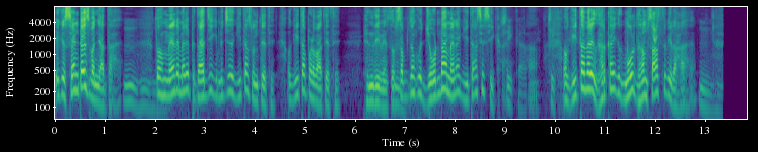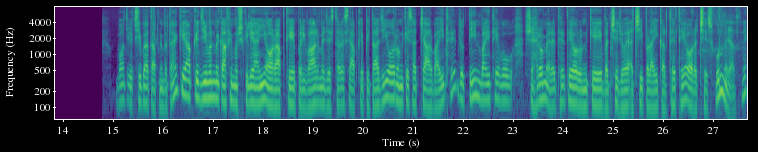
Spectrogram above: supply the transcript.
एक सेंटेंस बन जाता है। तो मेरे मेरे पिताजी मुझे गीता सुनते थे और गीता पढ़वाते थे। हिंदी में। तो शब्दों को जोड़ना मैंने गीता से सीखा सीखा। ठीक है। हाँ। और गीता मेरे घर का एक मूल धर्मशास्त्र भी रहा है। हम्म, हम्म। बहुत ही अच्छी बात आपने बताया कि आपके जीवन में काफ़ी मुश्किलें आई और आपके परिवार में जिस तरह से आपके पिताजी और उनके साथ चार भाई थे, जो तीन भाई थे वो शहरों में रहते थे और उनके बच्चे जो है अच्छी पढ़ाई करते थे और अच्छे स्कूल में जाते थे,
